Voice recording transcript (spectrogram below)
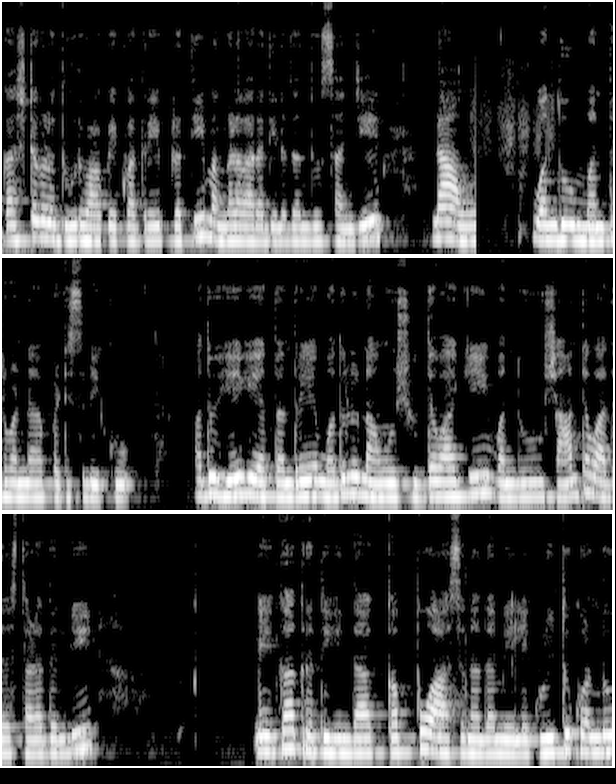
ಕಷ್ಟಗಳು ದೂರವಾಗಬೇಕು. ಆದರೆ ಪ್ರತಿ ಮಂಗಳವಾರ ದಿನದಂದು ಸಂಜೆ ನಾವು ಒಂದು ಮಂತ್ರವನ್ನು ಪಠಿಸಬೇಕು. ಅದು ಹೇಗೆ ಅಂತಂದರೆ, ಮೊದಲು ನಾವು ಶುದ್ಧವಾಗಿ ಒಂದು ಶಾಂತವಾದ ಸ್ಥಳದಲ್ಲಿ ಏಕಾಗ್ರತೆಯಿಂದ ಕಪ್ಪು ಆಸನದ ಮೇಲೆ ಕುಳಿತುಕೊಂಡು,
